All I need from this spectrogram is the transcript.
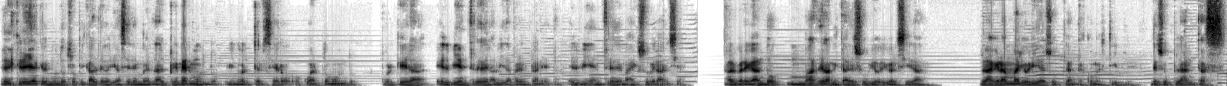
Él creía que el mundo tropical debería ser en verdad el primer mundo y no el tercero o cuarto mundo, porque era el vientre de la vida para el planeta, el vientre de más exuberancia, albergando más de la mitad de su biodiversidad, la gran mayoría de sus plantas comestibles, de sus plantas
